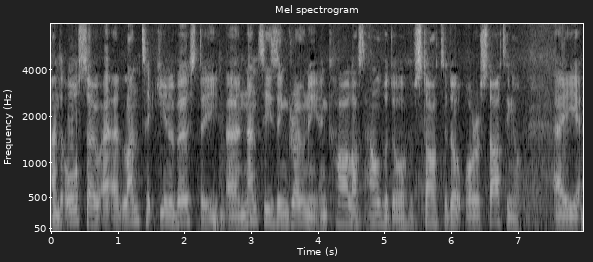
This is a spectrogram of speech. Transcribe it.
And also at Atlantic University, uh, Nancy Zingrone and Carlos Alvarado have started up or are starting up a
